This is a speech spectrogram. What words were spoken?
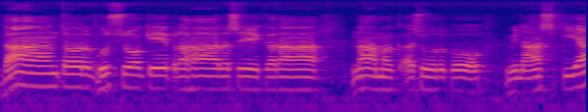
दांत और घुस्सों के प्रहार से करा नामक असुर को विनाश किया।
